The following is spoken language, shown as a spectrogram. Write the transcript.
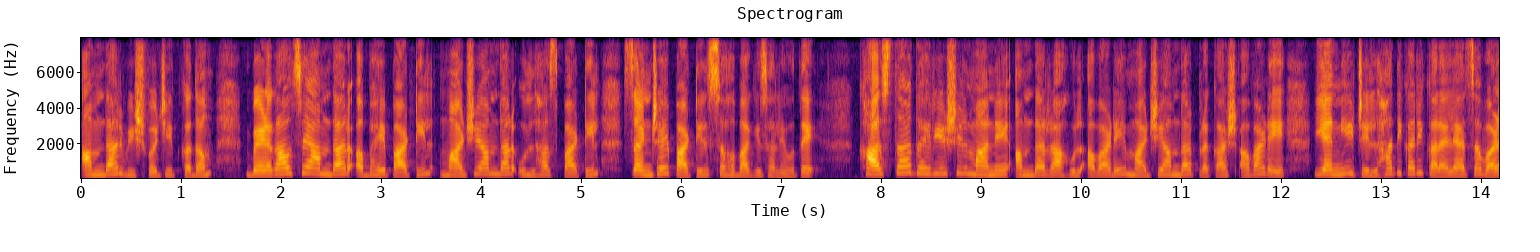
आमदार विश्वजित कदम बेळगावचे आमदार अभय पाटील माजी आमदार उल्हास पाटील संजय पाटील सहभागी झाले होते. खासदार धैर्यशील माने आमदार राहुल आवाडे माजी आमदार प्रकाश आवाडे यांनी जिल्हाधिकारी कार्यालयाजवळ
